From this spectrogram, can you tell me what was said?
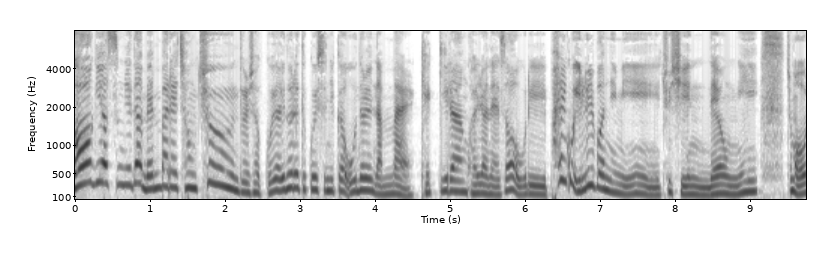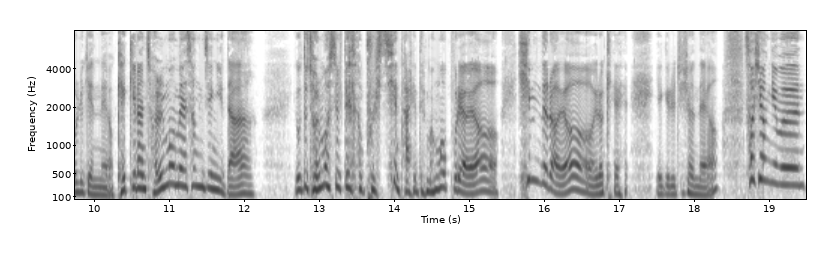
벅이었습니다. 맨발의 청춘 들으셨고요. 이 노래 듣고 있으니까 오늘 낱말 객기랑 관련해서 우리 8911번님이 주신 내용이 좀 어울리겠네요. 객기란 젊음의 상징이다. 이것도 젊었을 때나 부리지 나이 들면 못 부려요. 힘들어요. 이렇게 얘기를 주셨네요. 서시영님은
